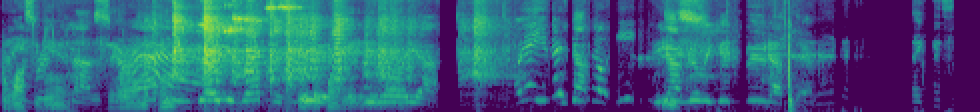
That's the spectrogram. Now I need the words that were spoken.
But once again friends about us. sarah Come on the out pink and Enjoy your breakfast. Good too. looking It's gonna be lady. really, uh, Oh, yeah, you guys Yeah. can go eat. we got really good food up there. Thank you so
